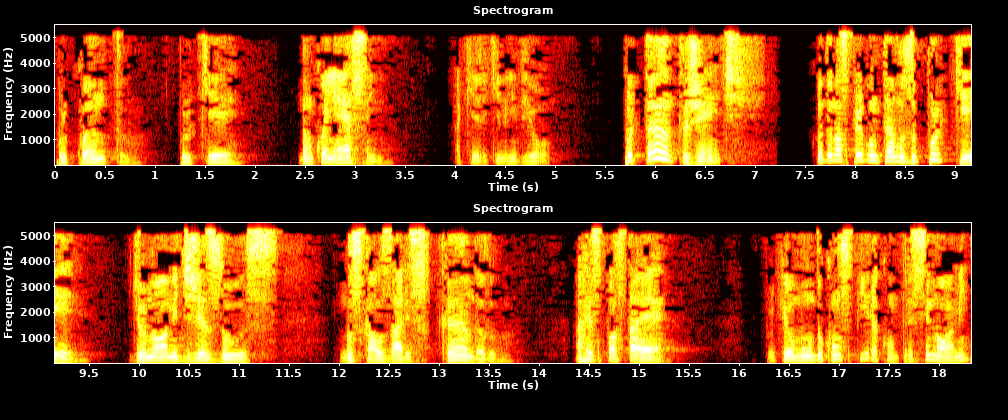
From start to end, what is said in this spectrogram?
Porquanto, porque não conhecem aquele que me enviou. Portanto, gente, quando nós perguntamos o porquê de o nome de Jesus nos causar escândalo? A resposta é: porque o mundo conspira contra esse nome,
